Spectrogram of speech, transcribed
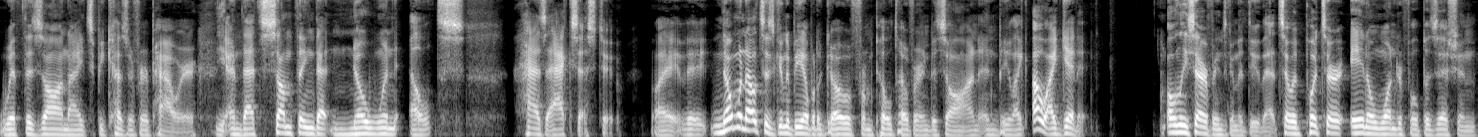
with the Zaunites because of her power. Yeah. And that's something that no one else has access to. Like the, no one else is going to be able to go from Piltover into Zaun and be like, "Oh, I get it." Only Seraphine's going to do that. So it puts her in a wonderful position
